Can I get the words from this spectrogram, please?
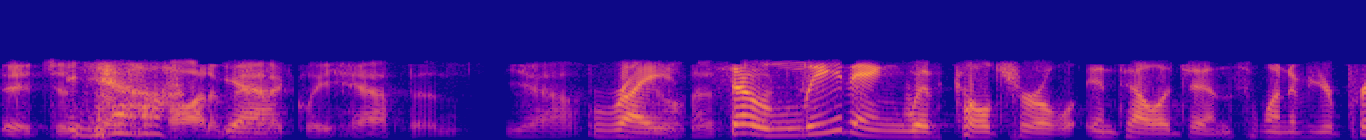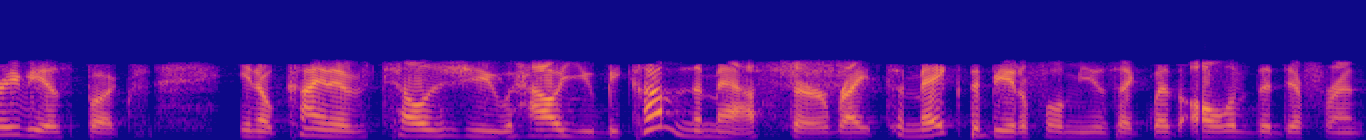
It just Yeah, yeah. doesn't automatically happen. Yeah. Right. No, so that's- leading with cultural intelligence, one of your previous books, you know, kind of tells you how you become the master, right, to make the beautiful music with all of the different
